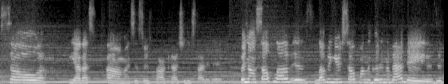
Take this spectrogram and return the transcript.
So yeah, that's um, my sister's podcast. She just started it. But no, self love is loving yourself on the good and the bad days. It's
